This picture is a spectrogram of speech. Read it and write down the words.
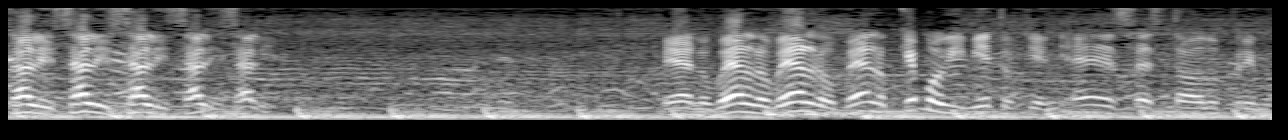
Sale, sale, sale, sale, sale. Véanlo, véanlo, véanlo, véanlo. ¿Qué movimiento tiene? Eso es todo, primo.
